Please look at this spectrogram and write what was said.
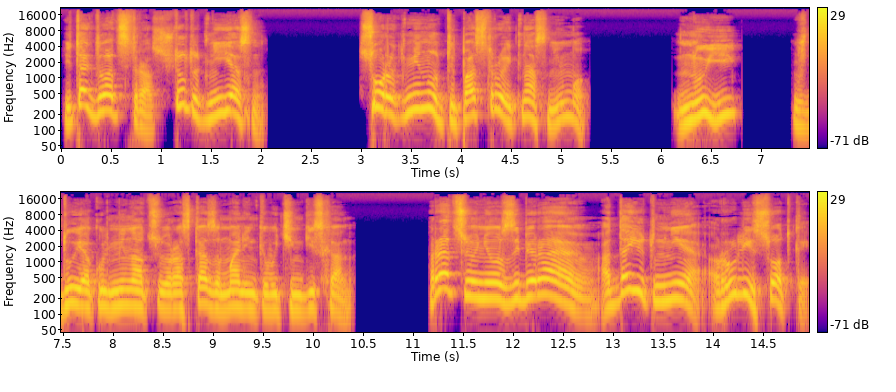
И так двадцать раз. Что тут не ясно? Сорок минут ты построить нас не мог. Ну и? Жду я кульминацию рассказа маленького Чингисхана. Рацию у него забираю, отдают мне рули соткой.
